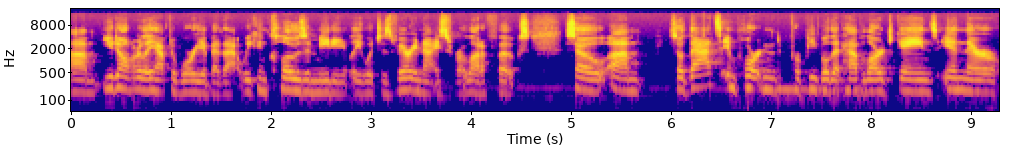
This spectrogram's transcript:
Um, you don't really have to worry about that. We can close immediately, which is very nice for a lot of folks. So um, so that's important for people that have large gains in their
